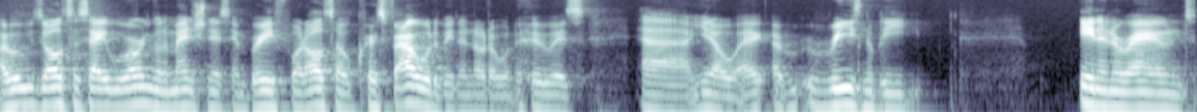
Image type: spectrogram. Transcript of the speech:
I would also say we weren't going to mention this in brief, but also Chris Farrell would have been another one who is, uh, you know, a, a reasonably in and around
